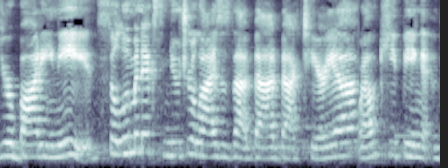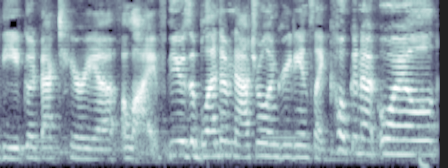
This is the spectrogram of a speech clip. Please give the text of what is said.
your body needs. So Lumineux neutralizes that bad bacteria while keeping the good bacteria alive. They use a blend of natural ingredients like coconut oil,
